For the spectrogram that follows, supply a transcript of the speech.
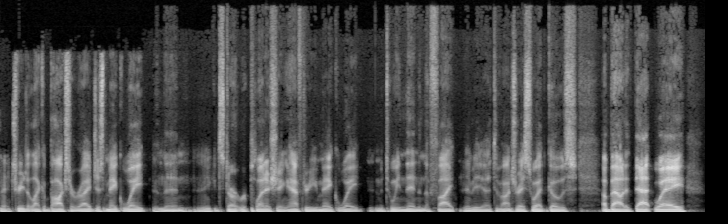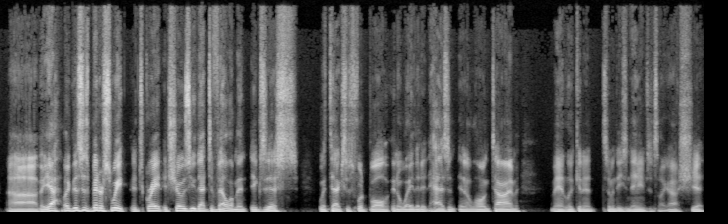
And treat it like a boxer, right? Just make weight, and then you can start replenishing after you make weight between then and the fight. Maybe uh, T'Vondre Sweat goes about it that way. Uh, but yeah, like this is bittersweet. It's great. It shows you that development exists with Texas football in a way that it hasn't in a long time. Man, looking at some of these names, it's like, oh shit,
